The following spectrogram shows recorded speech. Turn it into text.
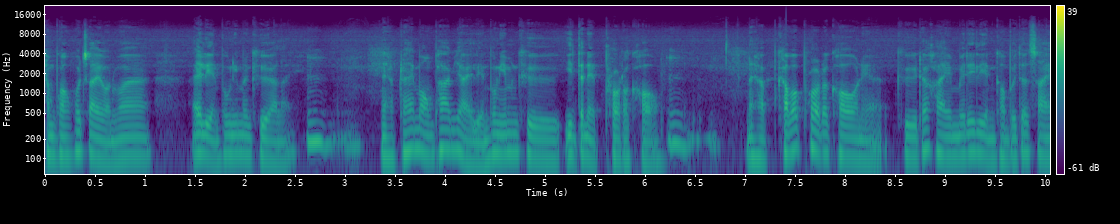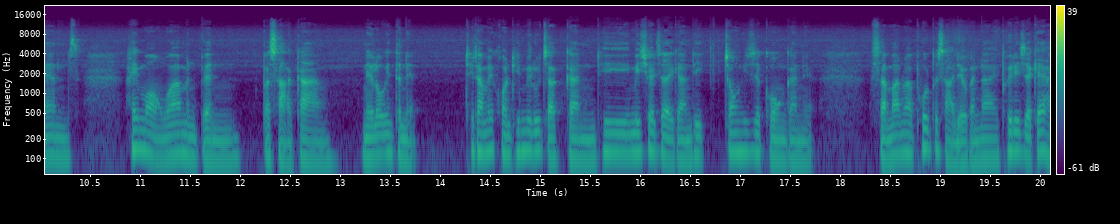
ทำความเข้าใจก่อนว่า ไอ้เหรียญพวกนี้มันคืออะไรอืมนะครับถ้าให้มองภาพใหญ่เหรียญพวกนี้มันคือ Internet Protocol อืมนะครับคำว่าโปรโตคอลเนี่ยคือถ้าใครไม่ได้เรียน computer science ให้มองว่ามันเป็นภาษากลางในโลกอินเทอร์เน็ต ที่ทำให้คนที่ไม่รู้จักกันที่ไม่เชื่อใจกันที่จ้องที่จะโกงกันเนี่ยสามารถมาพูดภาษาเดียวกันได้ เพื่อที่จะแก้ไข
